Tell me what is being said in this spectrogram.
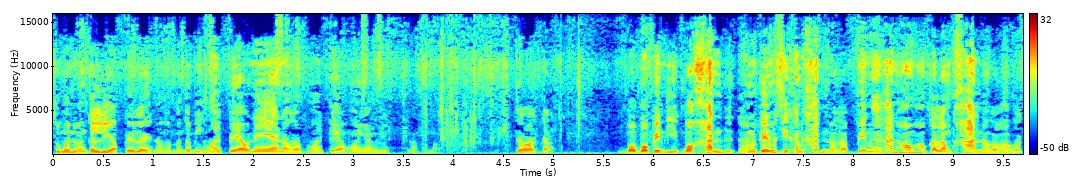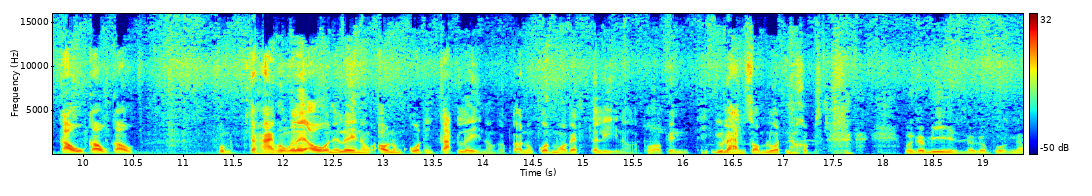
สมมติมันก็เรียบไปเลยนะครับมันก็มีห้อยแปวแน่นะครับห้อยแปวห้อยยังอยู่นะครับเนาะแต่ว่าก็ บ่บ่เป็นอีกบ่ขั้นอันมันเป็นมันสีขั้นขั้นเนาะครับเป็นขั้นๆเฮาเฮาก็ลำขั้นเนาะครับเฮาก็เกาเกาเกาผมจะหายผมก็เลยเอาอันนี้เลยเนาะเอานมกดนี่กัดเลยเนาะครับเอานมกดหมอแบตเตอรี่เนาะครับเพราะว่าเป็นอยู่ร้านซ่อมรถเนาะครับมันก็มีแล้วก็พวกน้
